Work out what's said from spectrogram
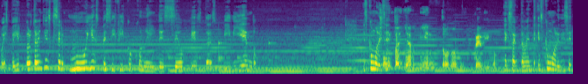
puedes pedir. Pero también tienes que ser muy específico con el deseo que estás pidiendo. Es como le dice. detallar bien todo el pedido. Exactamente, es como le dice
